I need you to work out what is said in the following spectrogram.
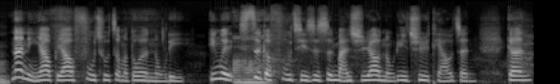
嗯、那你要不要付出这么多的努力？因为四个负其实是蛮需要努力去调整跟。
